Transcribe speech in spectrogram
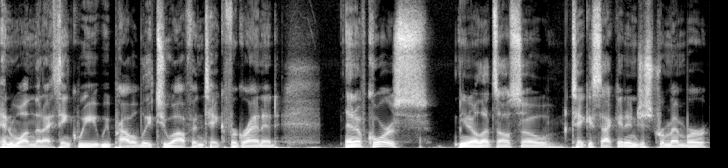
and one that I think we we probably too often take for granted, and of course. You know, let's also take a second and just remember,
